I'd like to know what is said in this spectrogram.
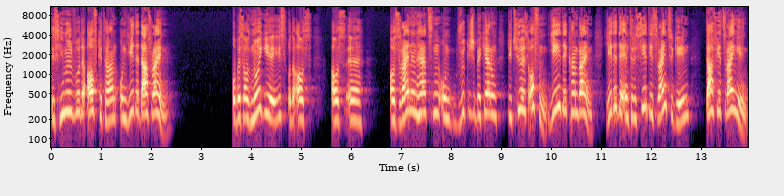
des Himmels wurde aufgetan und jeder darf rein. Ob es aus Neugier ist oder aus, aus, äh, aus reinen Herzen und wirkliche Bekehrung, die Tür ist offen. Jeder kann rein. Jeder, der interessiert ist, reinzugehen, darf jetzt reingehen.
